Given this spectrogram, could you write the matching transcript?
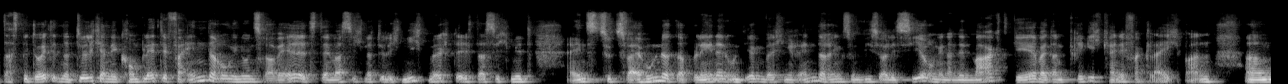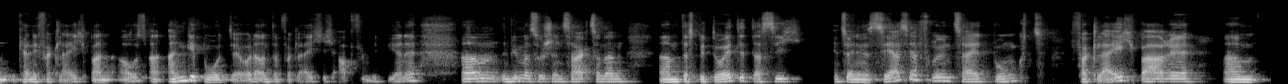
das bedeutet natürlich eine komplette Veränderung in unserer Welt. Denn was ich natürlich nicht möchte, ist, dass ich mit 1 zu 200er Plänen und irgendwelchen Renderings und Visualisierungen an den Markt gehe, weil dann kriege ich keine vergleichbaren, ähm, keine vergleichbaren Aus äh, Angebote, oder? Und dann vergleiche ich Apfel mit Birne, ähm, wie man so schön sagt, sondern ähm, das bedeutet, dass ich zu einem sehr, sehr frühen Zeitpunkt vergleichbare ähm,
